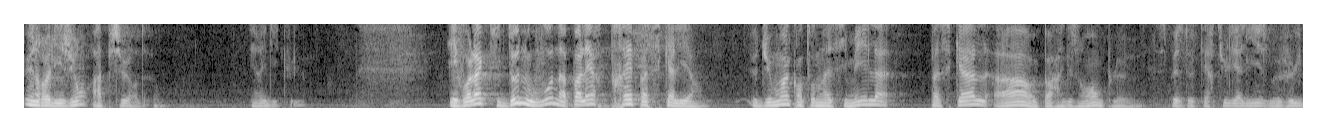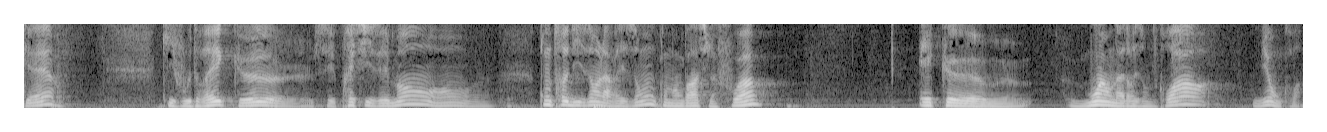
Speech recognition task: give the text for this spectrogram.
une religion absurde ridicule. Et voilà qui, de nouveau, n'a pas l'air très pascalien. Du moins quand on assimile Pascal à, par exemple, une espèce de tertulialisme vulgaire qui voudrait que c'est précisément en contredisant la raison qu'on embrasse la foi et que euh, moins on a de raison de croire, mieux on croit.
